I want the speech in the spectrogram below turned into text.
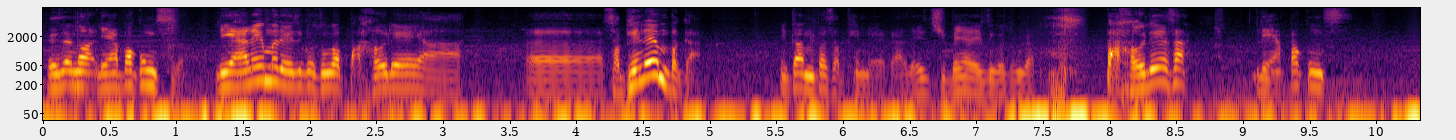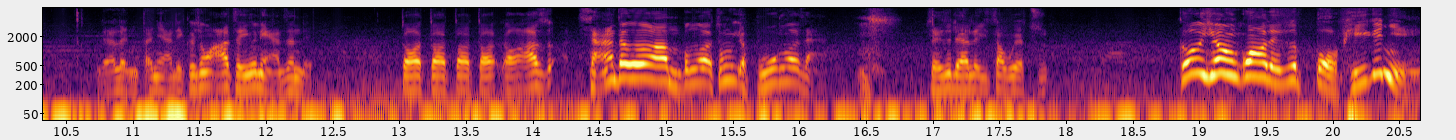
但是呢，两百公尺，两类嘛，侪是搿种个白后来呀，呃，食品类没个，你当没得食品类个，侪基本上侪是搿种个白后来噻，两百公尺，来了你搭娘的，搿种也只有两层的，到到到到哦，也是上头个没个从一把个上，侪是来了一只位置。搿相光侪是薄片个人，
